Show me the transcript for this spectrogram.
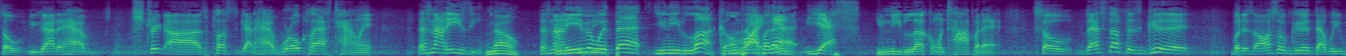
So you got to have strict odds. Plus, you got to have world class talent. That's not easy. No. That's not And even with that, you need luck on Right, top of that. and yes, you need luck on top of that. So that stuff is good, but it's also good that we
